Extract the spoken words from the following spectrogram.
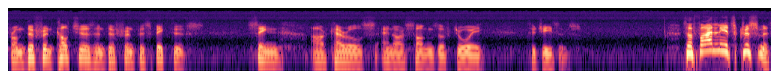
from different cultures and different perspectives, sing our carols and our songs of joy to Jesus. So finally, it's Christmas.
